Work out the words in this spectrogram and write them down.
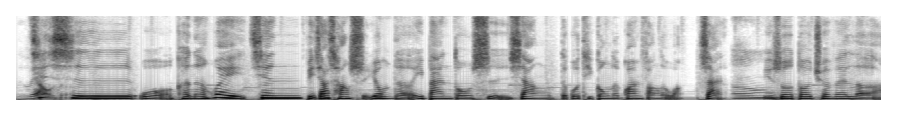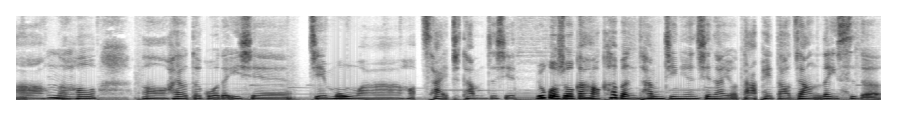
资料？其实我可能会先比较常使用的，一般都是像德国提供的官方的网站，哦、比如说 Deutsche Welle 啊，嗯、然后嗯、呃，还有德国的一些节目啊，好 Zeit 他们这些。如果说刚好课本他们今天现在有搭配到这样类似的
